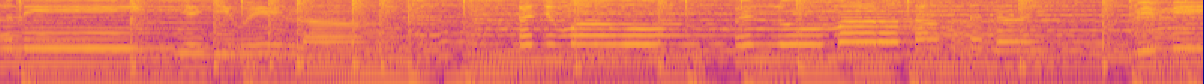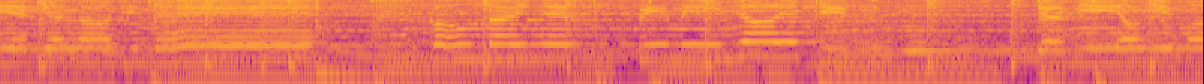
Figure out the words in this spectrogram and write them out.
ကလေးမျက်ရည်ဝဲလာကံကြမ္မာကိုဘယ်လိုမှတော့သာမတနိုင်မိမိရဲ့ပြန်လာခြင်းနဲ့ကောင်းနိုင်တဲ့ဖေမိများရဲ့ကျေးဇူးကိုပြန်မြင်အောင်ရင်မှ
